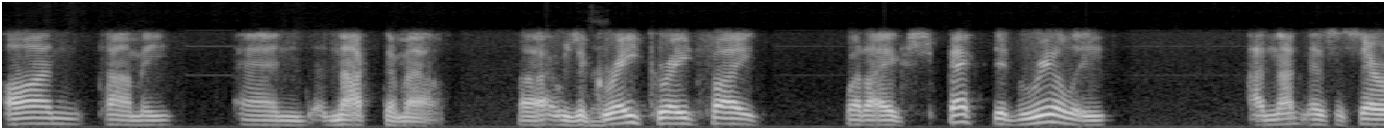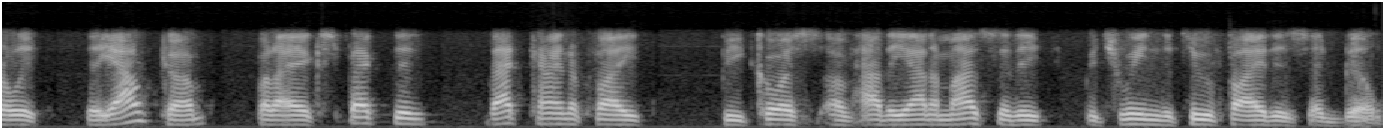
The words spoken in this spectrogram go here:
on Tommy and knocked him out. Uh, it was a great, great fight, but I expected really, uh, not necessarily the outcome, but I expected that kind of fight because of how the animosity between the two fighters had built.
